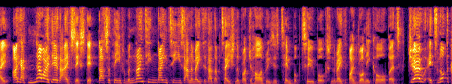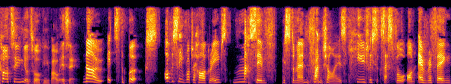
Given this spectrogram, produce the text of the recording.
Okay, I had no idea that existed. That's a theme from a 1990s animated adaptation of Roger Hargreaves' Timbuctoo books, narrated by Ronnie Corbett. Joe, it's not the cartoon you're talking about, is it? No, it's the books. Obviously, Roger Hargreaves, massive Mr. Men franchise, hugely successful on everything.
